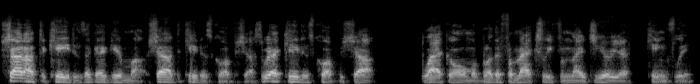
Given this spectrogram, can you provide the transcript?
shout out to Cadence. I gotta give him out. Shout out to Cadence Coffee Shop. So we're at Cadence Coffee Shop black owned, my brother from actually from Nigeria, Kingsley.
